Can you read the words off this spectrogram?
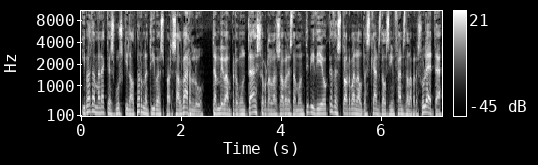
i va demanar que es busquin alternatives per salvar-lo. També van preguntar sobre les obres de Montevideo que destorben el descans dels infants de la Bressoleta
